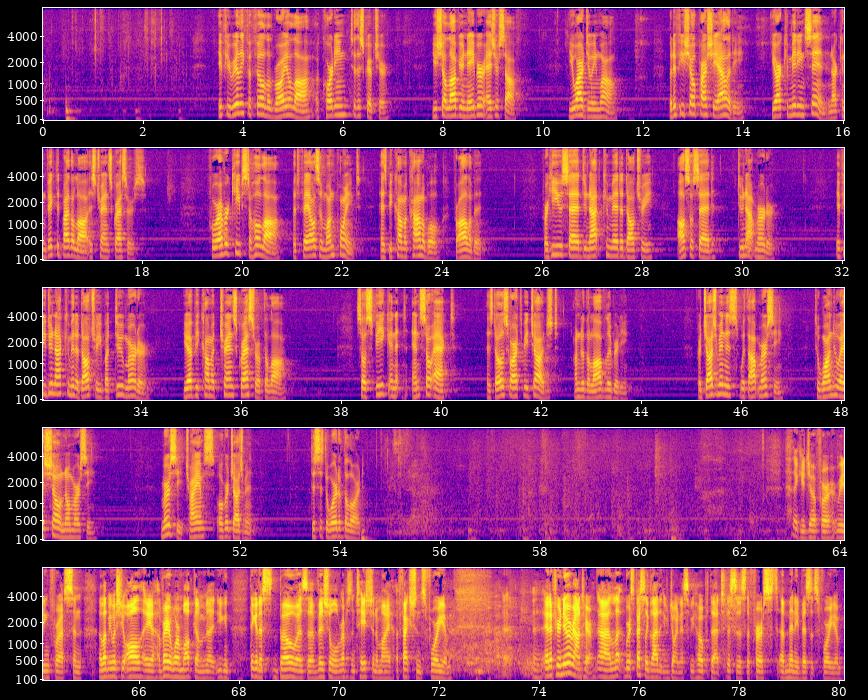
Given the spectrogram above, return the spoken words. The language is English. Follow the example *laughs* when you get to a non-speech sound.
If you really fulfill the royal law according to the scripture, you shall love your neighbor as yourself. You are doing well. But if you show partiality, you are committing sin and are convicted by the law as transgressors. For whoever keeps the whole law but fails in one point has become accountable for all of it. For he who said, Do not commit adultery, also said, Do not murder. If you do not commit adultery, but do murder, you have become a transgressor of the law. So speak and, and so act as those who are to be judged under the law of liberty. For judgment is without mercy to one who has shown no mercy. Mercy triumphs over judgment. This is the word of the Lord. Thank you, Joe, for reading for us. And uh, let me wish you all a, a very warm welcome. Uh, you can think of this bow as a visual representation of my affections for you. Uh, and if you're new around here, uh, let, we're especially glad that you've joined us. We hope that this is the first of many visits for you.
